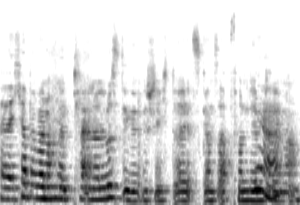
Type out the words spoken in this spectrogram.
Äh, ich habe aber noch eine kleine lustige Geschichte jetzt ganz ab von dem ja. Thema.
